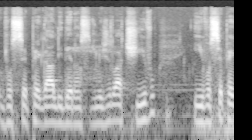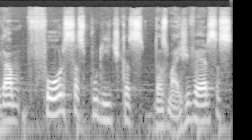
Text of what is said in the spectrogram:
você pegar a liderança do legislativo e você pegar forças políticas das mais diversas,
